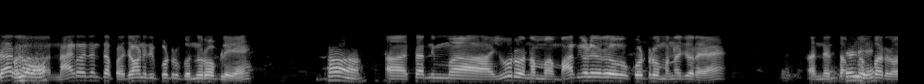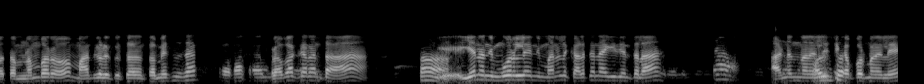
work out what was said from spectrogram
ಸರ್. ನಾಗರಾಜ್ ಅಂತ ಪ್ರಜಾವಾಣಿ ರಿಪೋರ್ಟರ್ ಬಂದೂರು ಹೋಬ್ಳಿ. ಹಾಂ. ಸರ್ ನಿಮ್ಮ ಇವರು ನಮ್ಮ ಮಾತುಗಳಿವರು ಕೊಟ್ರು ಮನೋಜ್ ಅವರೇ. ಅದ್ನ ತಮ್ಮ ಹೇಳಿ. ನಂಬರು ತಮ್ಮ ನಂಬರು ಮಾತುಗಳಿಗೆ ತಮ್ಮ ಹೆಸರು ಸರ್? ಪ್ರಭಾಕರ್ ಅಂತ? ಹಾಂ. ಏನೋ ನಿಮ್ಮ ಊರಲ್ಲಿ ನಿಮ್ಮ ಮನೇಲಿ ಕಳ್ತನ ಆಗಿದೆ ಅಂತಲ್ಲ? ಅಣ್ಣನ ಮನೇಲಿ ಹೌದು ಸರ್. ಚಿಕ್ಕಪ್ಪರ ಮನೇಲಿ?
